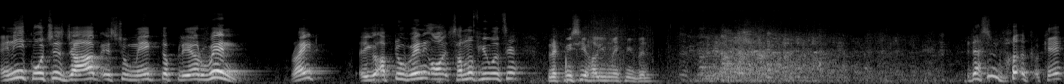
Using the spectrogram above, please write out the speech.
Any coach's job is to make the player win, right? You up to winning? Or some of you will say, let me see how you make me win. it doesn't work, okay?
